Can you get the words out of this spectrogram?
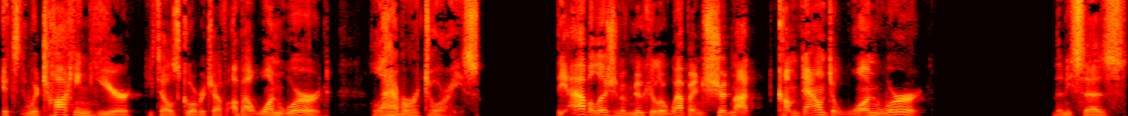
It's, we're talking here, he tells Gorbachev, about one word laboratories. The abolition of nuclear weapons should not come down to one word. Then he says,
